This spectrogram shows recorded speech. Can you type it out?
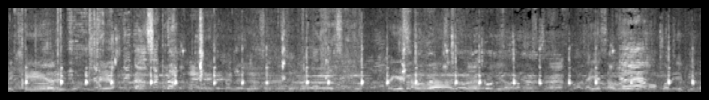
你斜咯變咗。斜啊！第一手啊嘛，第一手佢望過嚟呢邊咯。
